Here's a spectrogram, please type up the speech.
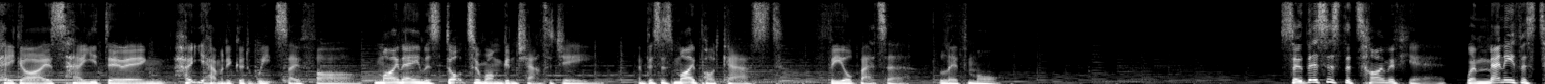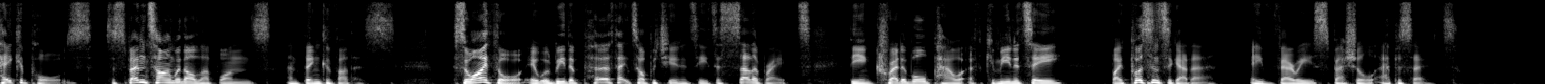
Hey guys, how you doing? Hope you're having a good week so far. My name is Dr. Rangan Chatterjee, and this is my podcast, Feel Better, Live More. So, this is the time of year when many of us take a pause to spend time with our loved ones and think of others. So, I thought it would be the perfect opportunity to celebrate the incredible power of community by putting together a very special episode.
